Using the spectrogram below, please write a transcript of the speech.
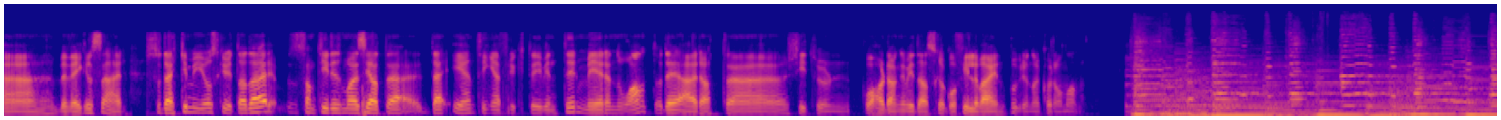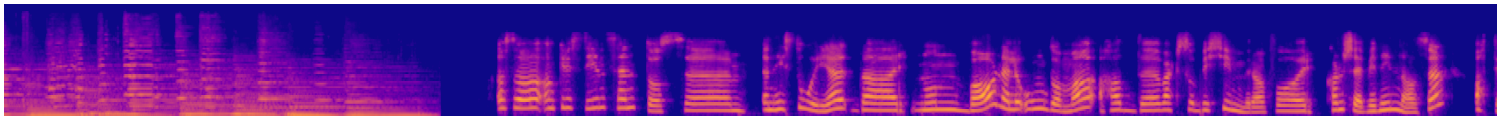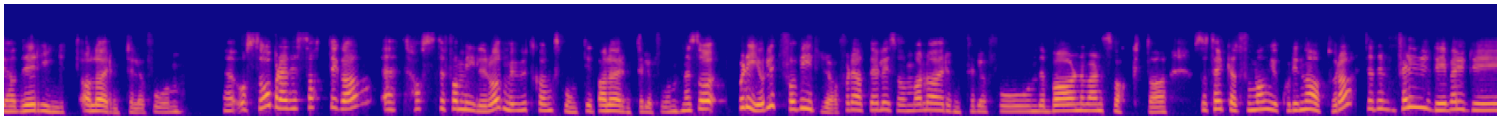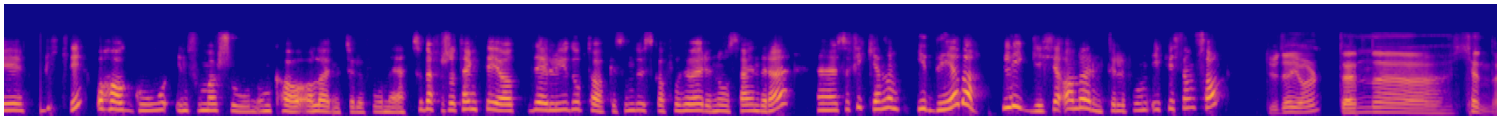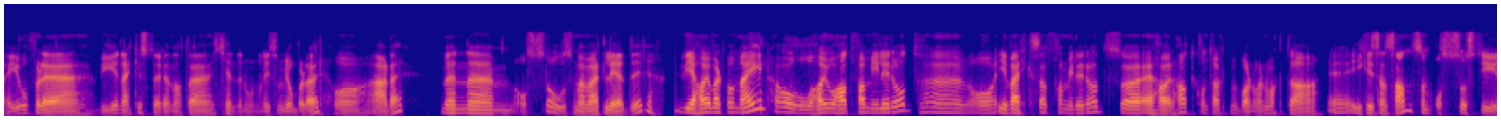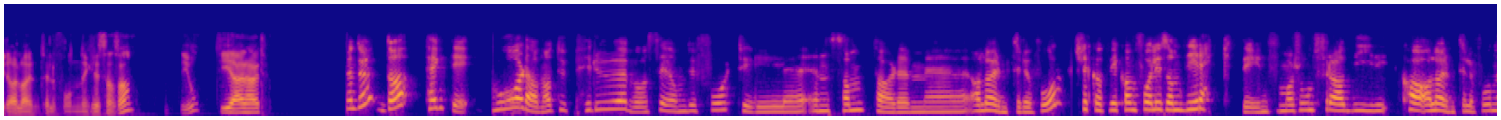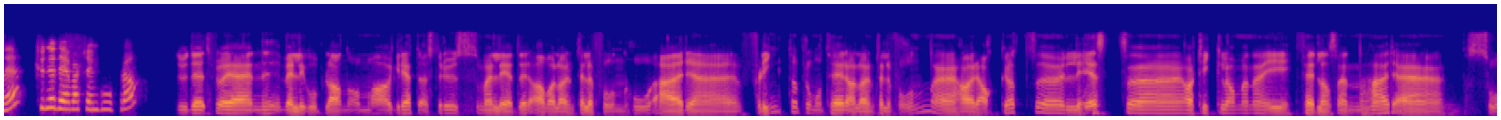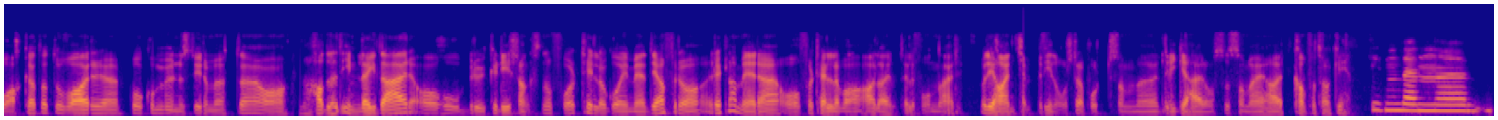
bevegelse her. Så det er ikke mye å skryte av der. Samtidig må jeg si at det er én ting jeg frykter i vinter, mer enn noe annet. Og det er at uh, skituren på Hardangervidda skal gå filleveien pga. koronaen. Altså, Ann-Kristin sendte oss uh, en historie der noen barn eller ungdommer hadde vært så bekymra for kanskje venninna av at de hadde ringt alarmtelefonen. Eh, og så ble det satt i gang et hastefamilieråd med utgangspunkt i alarmtelefonen. Men så blir jeg jo litt forvirra, for det er liksom alarmtelefon, det er barnevernsvakter. Så tenker jeg at for mange koordinatorer er det veldig veldig viktig å ha god informasjon om hva alarmtelefon er. Så Derfor så tenkte jeg at det lydopptaket som du skal få høre nå seinere, eh, så fikk jeg en sånn idé, da. Ligger ikke alarmtelefonen i Kristiansand? Du det, Jørn. Den uh, kjenner jeg jo, for byen er ikke større enn at jeg kjenner noen av de som jobber der og er der. Men uh, også hun som har vært leder. Vi har jo vært på mail, og hun har jo hatt familieråd uh, og iverksatt familieråd. Så jeg har hatt kontakt med barnevernvakta i Kristiansand, som også styrer alarmtelefonen i Kristiansand. Jo, de er her. Men du, da tenkte jeg Går det an at du prøver å se om du får til eh, en samtale med alarmtelefon, slik at vi kan få liksom direkte informasjon fra de, hva alarmtelefonen er? Kunne det vært en god plan? Du, det tror jeg er en veldig god plan. Og Margrethe Østerhus, som er leder av Alarmtelefonen, hun er eh, flink til å promotere Alarmtelefonen. Jeg har akkurat eh, lest eh, artikler om henne i Federlandsvennen her. Jeg så akkurat at hun var på kommunestyremøte og hadde et innlegg der. Og hun bruker de sjansene hun får til å gå i media for å reklamere og fortelle hva Alarmtelefonen er. Og de har en kjempefin årsrapport som ligger her også, som jeg kan få tak i. Siden den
